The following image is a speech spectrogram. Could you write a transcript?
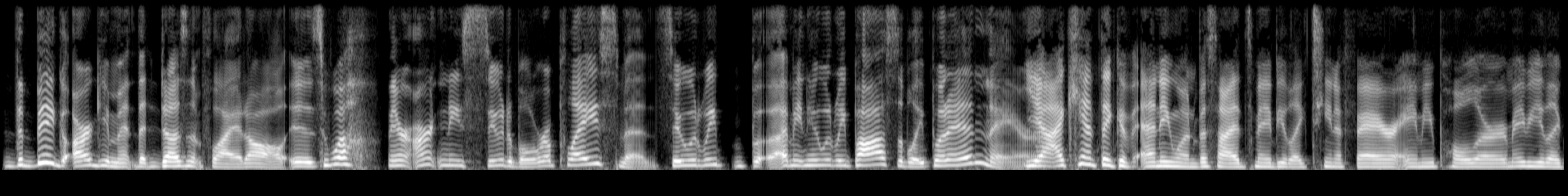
the big argument that doesn't fly at all is, well, there aren't any suitable replacements. Who would we? I mean, who would we possibly put in there? Yeah, I can't think of anyone besides maybe like Tina Fey or Amy Poehler, or maybe like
